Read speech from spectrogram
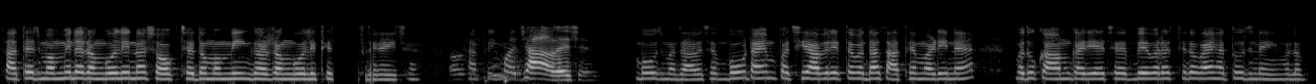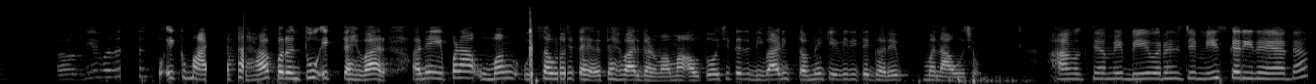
સાથે જ મમ્મીને રંગોલીનો શોખ છે તો મમ્મી ઘર રંગોલીથી સજાવી રહી છે. હેપી મજા આવે છે? બહુ જ મજા આવે છે. બહુ ટાઈમ પછી આવી રીતે બધા સાથે મળીને બધું કામ કરીએ છીએ બે વર્ષથી તો કાંઈ હતું જ નહીં મતલબ. બે વર્ષ એક હા પરંતુ એક તહેવાર. અને એ પણ આ ઉમંગ ઉત્સવનો જે તહેવાર ગણવામાં આવતો હોય છે ત્યારે દિવાળી તમે કેવી રીતે ઘરે મનાવો છો? આ વખતે અમે બે વર્ષ જે મિસ કરી રહ્યા હતા,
